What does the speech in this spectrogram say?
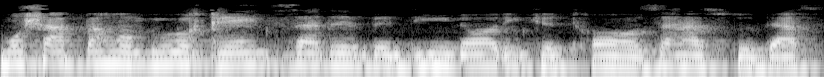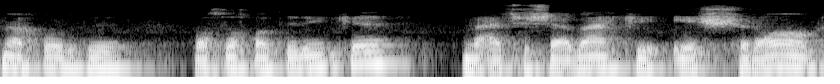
مشبه به قید زده به دیناری که تازه هست و دست نخورده؟ واسه خاطر اینکه وجه شبه که اشراق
